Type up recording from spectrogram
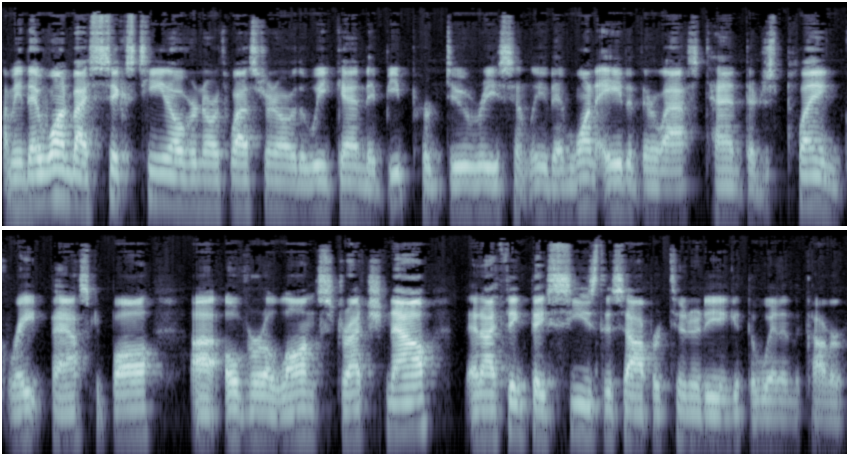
I mean, they won by 16 over Northwestern over the weekend. They beat Purdue recently. They've won eight of their last 10. They're just playing great basketball uh, over a long stretch now. And I think they seize this opportunity and get the win in the cover.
